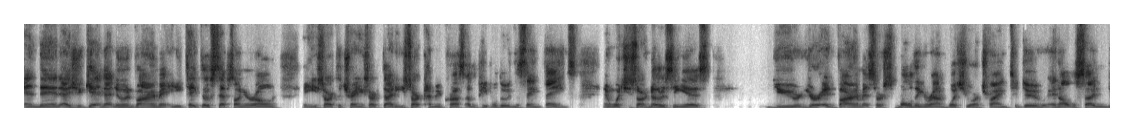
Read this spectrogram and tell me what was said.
And then as you get in that new environment and you take those steps on your own and you start the training, start dieting, you start coming across other people doing the same things. And what you start noticing is you your environment starts molding around what you are trying to do. And all of a sudden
